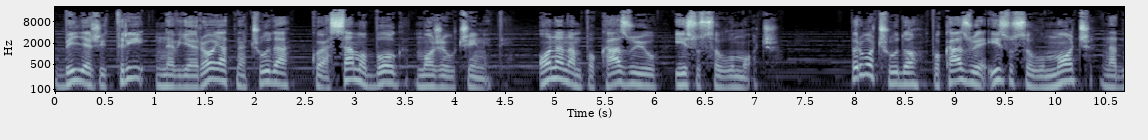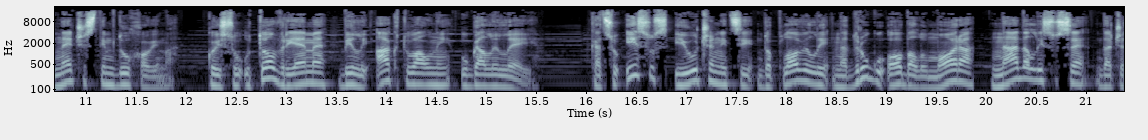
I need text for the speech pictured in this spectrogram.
bilježi tri nevjerojatna čuda koja samo Bog može učiniti. Ona nam pokazuju Isusovu moć. Prvo čudo pokazuje Isusovu moć nad nečistim duhovima, koji su u to vrijeme bili aktualni u Galileji. Kad su Isus i učenici doplovili na drugu obalu mora, nadali su se da će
